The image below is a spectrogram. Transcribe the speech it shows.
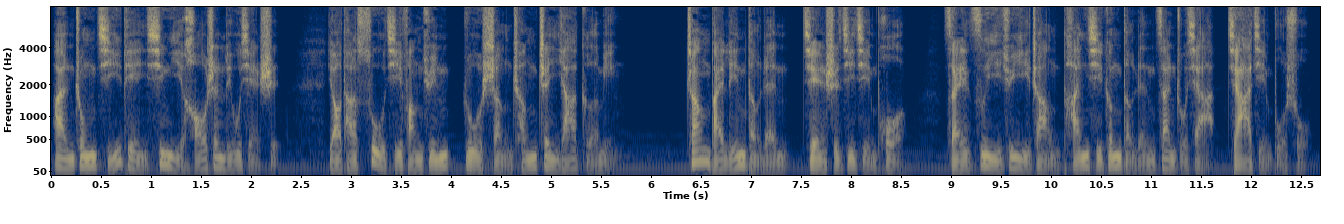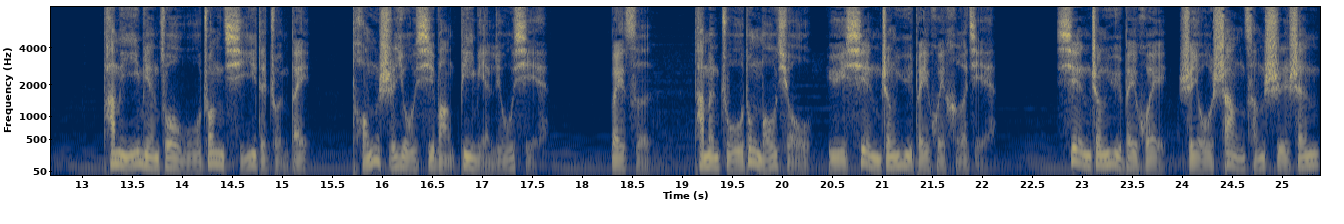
暗中急电兴义豪绅刘显世，要他速集防军入省城镇压革命。张百林等人见时机紧迫，在自义局议长谭锡庚等人赞助下加紧部署。他们一面做武装起义的准备，同时又希望避免流血，为此。他们主动谋求与宪政预备会和解。宪政预备会是由上层士绅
